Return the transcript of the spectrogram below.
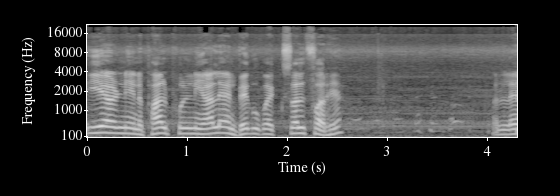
ઈયળની ને ફાલ ફૂલની હાલે ને ભેગું કંઈક સલ્ફર છે. એટલે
